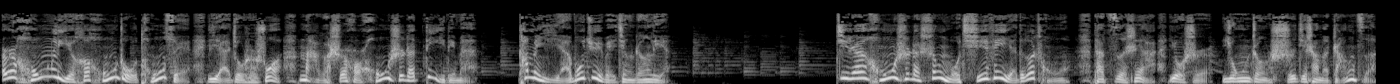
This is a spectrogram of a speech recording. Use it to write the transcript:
而弘历和弘昼同岁，也就是说，那个时候弘时的弟弟们，他们也不具备竞争力。既然弘时的生母齐妃也得宠，他自身啊又是雍正实际上的长子，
